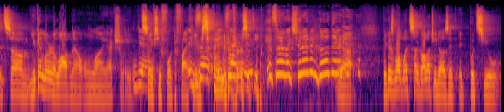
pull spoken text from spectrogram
it's um you can learn a lot now online actually Yeah. it saves you four to five years exactly, in exactly. university It's sort of like, should I even go there? yeah because what, what psychology does it, it puts you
